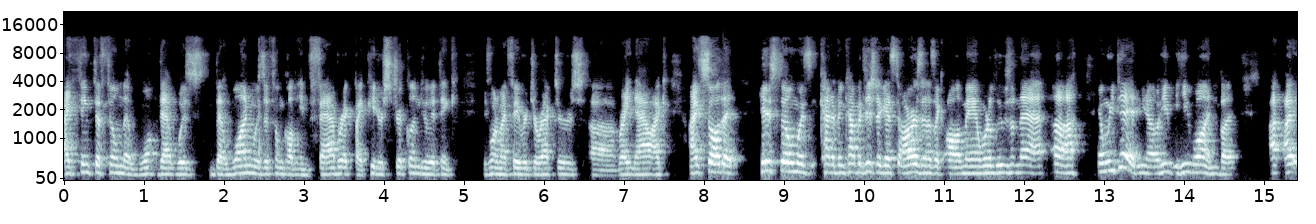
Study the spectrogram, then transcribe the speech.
I think the film that won, that was that one was a film called In Fabric by Peter Strickland, who I think is one of my favorite directors uh, right now. I I saw that his film was kind of in competition against ours, and I was like, oh man, we're losing that. Uh, and we did, you know, he he won, but. I, I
